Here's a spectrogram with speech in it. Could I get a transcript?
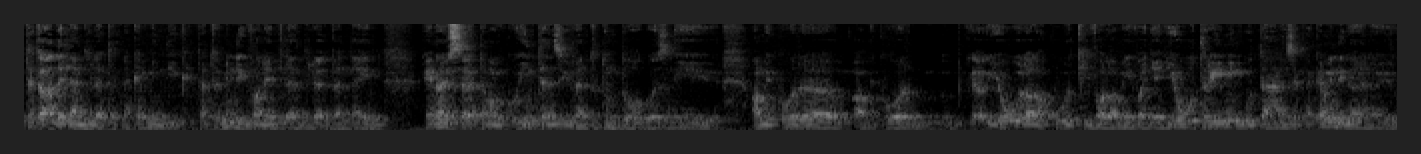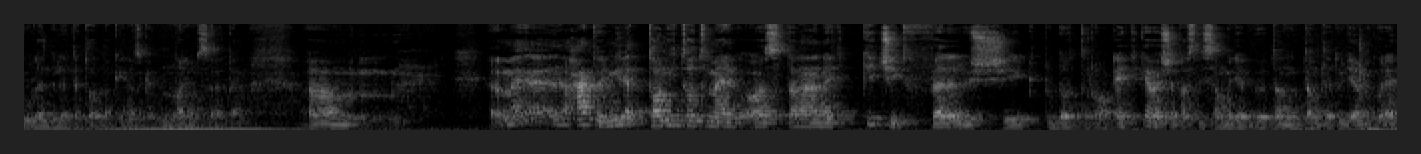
tehát ad egy lendületet nekem mindig, tehát hogy mindig van egy lendület benne. Én, én nagyon szeretem, amikor intenzíven tudunk dolgozni, amikor, amikor jól alakul ki valami, vagy egy jó tréning után, ezek nekem mindig nagyon-nagyon jó lendületet adnak, én ezeket nagyon szeretem. Um, Hát, hogy mire tanított meg, az talán egy kicsit felelősség tudatra. Egy keveset azt hiszem, hogy ebből tanultam. Tehát ugye amikor, e,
